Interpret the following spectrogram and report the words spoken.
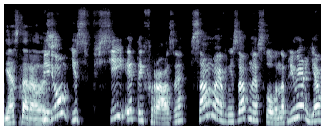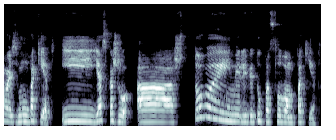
Я старалась. Берем из всей этой фразы самое внезапное слово. Например, я возьму пакет, и я скажу, а что вы имели в виду под словом пакет?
